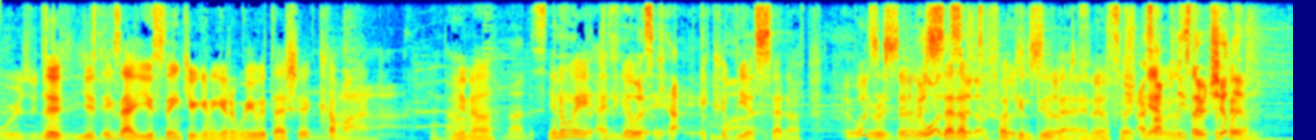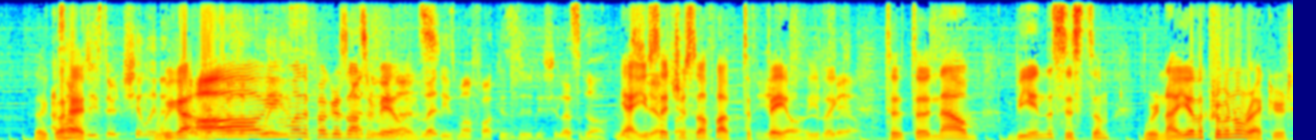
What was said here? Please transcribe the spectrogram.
where is he now? Dude, you exactly. You think you're gonna get away with that shit? Come on. You know. Not in the In a way, that's I the feel US it, cap- it come could be a setup. It They was were, a they setup. were It was set up setup. to It was a fucking do that, and it's like I yeah, saw police set there up fail. chilling. Like, I go saw ahead. police there chilling. We got people ripped out all the you motherfuckers on Not doing nothing. surveillance. Let these motherfuckers do this shit. Let's go. Yeah, you set fine. yourself up to Yeah, fail. You to like fail. to to now be in the system where now you have a criminal record.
